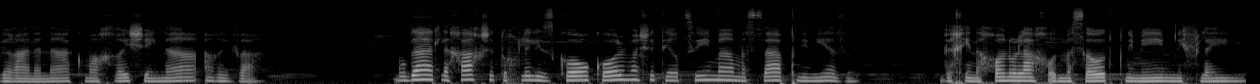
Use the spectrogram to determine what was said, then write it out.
ורעננה כמו אחרי שינה ערבה. מודעת לכך שתוכלי לזכור כל מה שתרצי מהמסע הפנימי הזה, וכי נכונו לך עוד מסעות פנימיים נפלאים.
